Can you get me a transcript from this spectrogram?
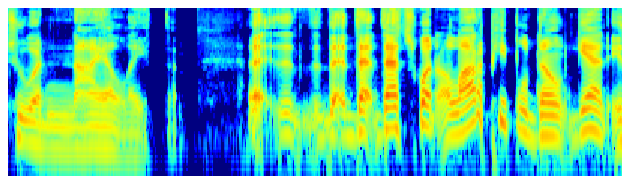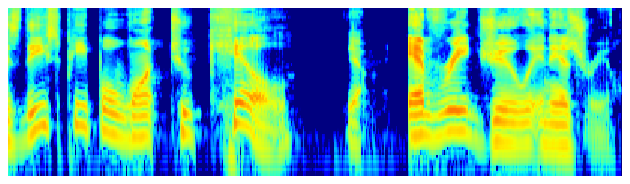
to annihilate them. Uh, th- th- that's what a lot of people don't get is these people want to kill Yeah. every Jew in Israel.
